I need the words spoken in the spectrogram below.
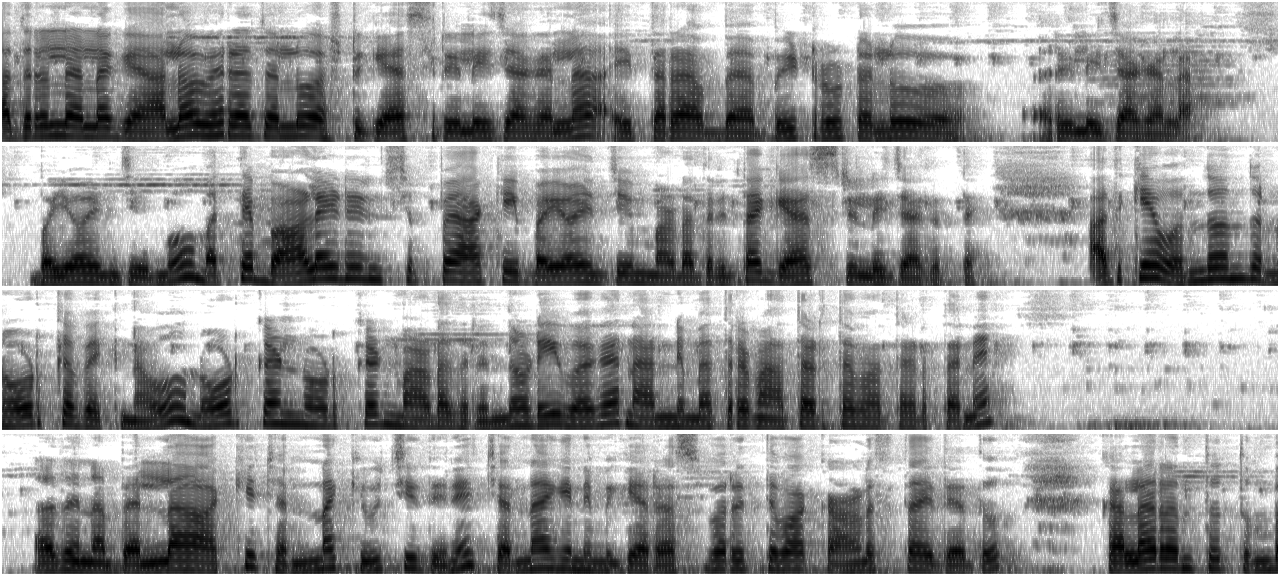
ಅದರಲ್ಲೆಲ್ಲ ಗ್ಯಾ, ಅಲೋವೆರಾದಲ್ಲೂ ಅಷ್ಟು ಗ್ಯಾಸ್ ರಿಲೀಸ್ ಆಗಲ್ಲ. ಈ ಥರ ಬೀಟ್ರೂಟಲ್ಲೂ ರಿಲೀಸ್ ಆಗೋಲ್ಲ. ಬಯೋ ಎಂಜಿಮು ಮತ್ತು ಬಾಳೆಹಣ್ಣಿನ ಸಿಪ್ಪೆ ಹಾಕಿ ಬಯೋ ಎಂಜಿಮ್ ಮಾಡೋದ್ರಿಂದ ಗ್ಯಾಸ್ ರಿಲೀಸ್ ಆಗುತ್ತೆ. ಅದಕ್ಕೆ ಒಂದೊಂದು ನೋಡ್ಕೋಬೇಕು ನಾವು. ನೋಡ್ಕೊಂಡು ನೋಡ್ಕೊಂಡು ಮಾಡೋದ್ರಿಂದ ನೋಡಿ ಇವಾಗ ನಾನು ನಿಮ್ಮ ಹತ್ರ ಮಾತಾಡ್ತಾ ಮಾತಾಡ್ತಾನೆ ಅದನ್ನು ಬೆಲ್ಲ ಹಾಕಿ ಚೆನ್ನಾಗಿ ಕಿವುಚಿದ್ದೀನಿ. ಚೆನ್ನಾಗಿ ನಿಮಗೆ ರಸಭರಿತವಾಗಿ ಕಾಣಿಸ್ತಾ ಇದೆ ಅದು. ಕಲರ್ ಅಂತೂ ತುಂಬ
